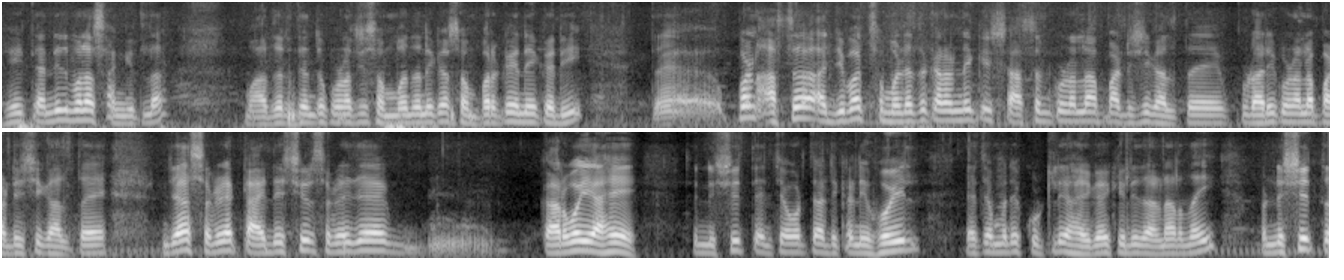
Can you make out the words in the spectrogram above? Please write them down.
हे त्यांनीच मला सांगितलं. माझं त्यांचा कोणाशी संबंध नाही किंवा संपर्कही नाही कधी. तर पण असं अजिबात समजण्याचं कारण नाही की शासन कोणाला पाठीशी घालतं आहे पुढारी कोणाला पाठीशी घालतं आहे ज्या सगळ्या कायदेशीर सगळे ज्या कारवाई आहे ती निश्चित त्यांच्यावर त्या ठिकाणी होईल. याच्यामध्ये कुठली हयगय केली जाणार नाही. पण निश्चित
